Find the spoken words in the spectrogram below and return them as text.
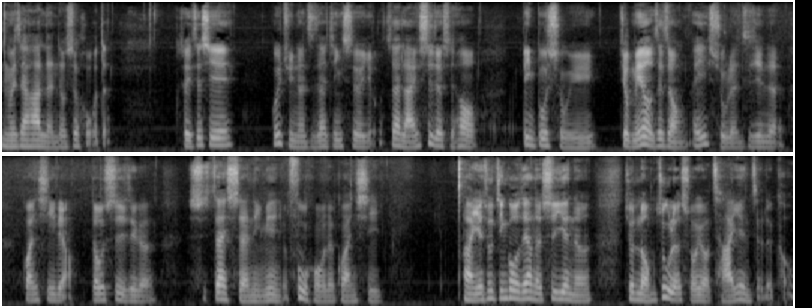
因为在他人都是活的，所以这些规矩呢，只在今世而有，在来世的时候，并不属于，就没有这种诶属人之间的关系了，都是这个是在神里面有复活的关系啊。耶稣经过这样的试验呢，就拢住了所有查验者的口。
